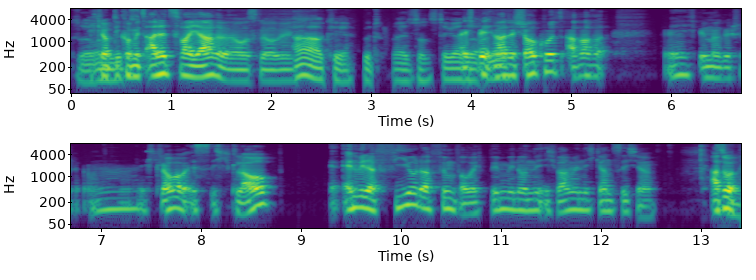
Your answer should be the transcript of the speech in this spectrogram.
So, ich glaube, die kommen jetzt alle zwei Jahre raus, glaube ich. Ah, okay, gut. Weil sonst, Digga. ich so bin, warte, schau kurz, aber ich bin mal gespannt. Ich glaube aber, ist, ich glaube, entweder vier oder fünf, aber ich bin mir noch nicht, ich war mir nicht ganz sicher. Also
